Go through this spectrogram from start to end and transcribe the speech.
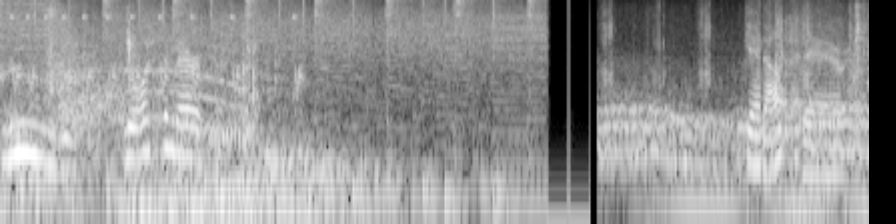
Groovy. North America. Get up there.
